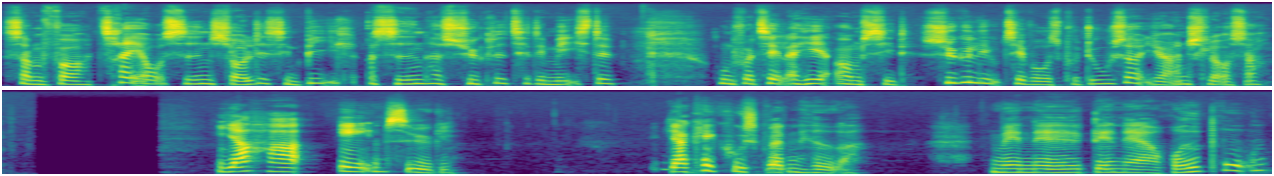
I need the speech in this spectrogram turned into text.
som for tre år siden solgte sin bil og siden har cyklet til det meste. Hun fortæller her om sit cykelliv til vores producer Jørgen Slosser. Jeg har én cykel. Jeg kan ikke huske, hvad den hedder. Men øh, den er rødbrun,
